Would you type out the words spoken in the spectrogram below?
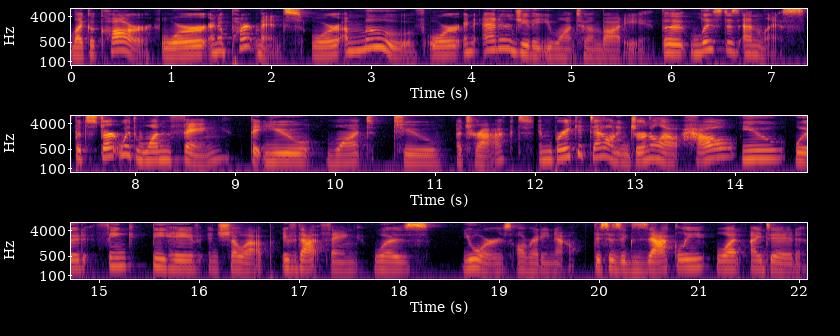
like a car, or an apartment, or a move, or an energy that you want to embody. The list is endless. But start with one thing that you want to attract and break it down and journal out how you would think, behave, and show up if that thing was yours already now. This is exactly what I did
